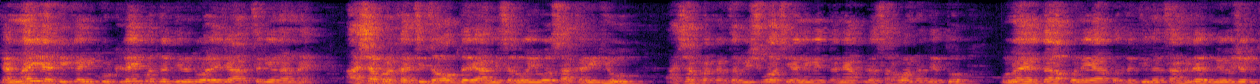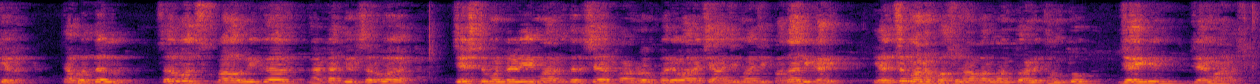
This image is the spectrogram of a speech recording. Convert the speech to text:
त्यांना या ठिकाणी कुठल्याही पद्धतीने डोळ्याची अडचण येणार नाही. अशा प्रकारची जबाबदारी आम्ही सर्व युवक सहकारी घेऊ. अशा प्रकारचा विश्वास या निमित्ताने आपल्या सर्वांना देतो. पुन्हा एकदा आपण या पद्धतीनं चांगलं नियोजन केलं. त्याबद्दल सर्वच बाळवणीकर घाटातील सर्व ज्येष्ठ मंडळी मार्गदर्शक पांडुरंग परिवाराचे आजी माजी पदाधिकारी यांचं मनापासून आभार मानतो आणि थांबतो. जय हिंद जय महाराष्ट्र.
